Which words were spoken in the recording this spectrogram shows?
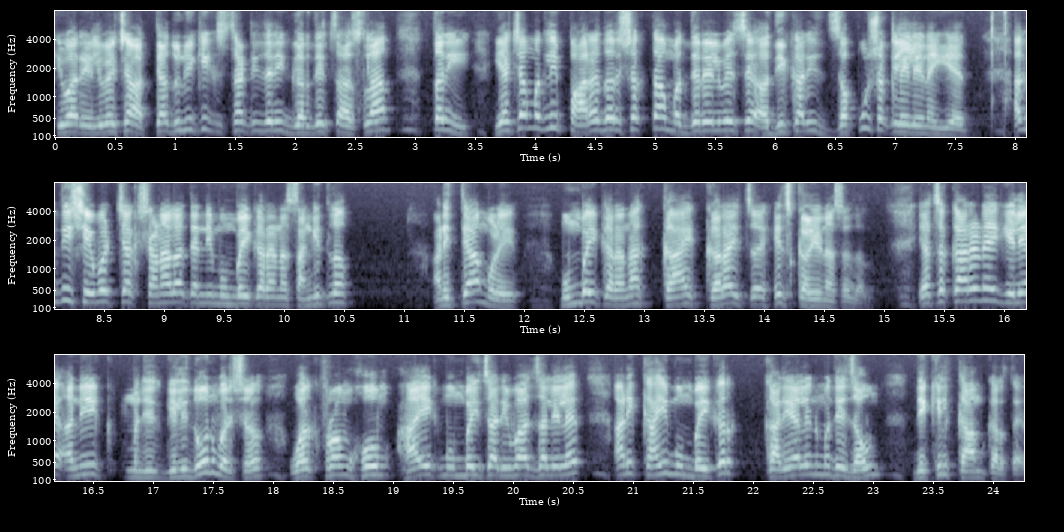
किंवा रेल्वेच्या अत्याधुनिकीसाठी जरी गरजेचा असला तरी याच्यामधली पारदर्शकता मध्य रेल्वेचे अधिकारी जपू शकलेले नाही आहेत अगदी शेवटच्या क्षणाला त्यांनी मुंबईकरांना सांगितलं. आणि त्यामुळे मुंबईकरांना काय करायचं हेच कळेनासं झालं. याचं कारण आहे गेले अनेक म्हणजे गेली दोन वर्ष वर्क फ्रॉम होम हा एक मुंबईचा रिवाज झालेला आहे आणि काही मुंबईकर कार्यालयांमध्ये जाऊन देखील काम करतायत.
